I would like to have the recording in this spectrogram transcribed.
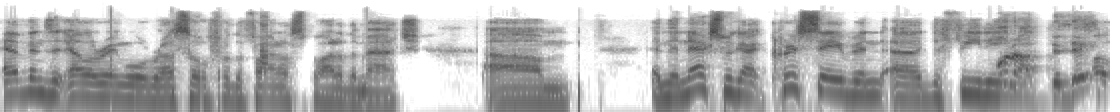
Evans and Ellering will wrestle for the final spot of the match. Um, and the next we got Chris Sabin uh, defeating. Hold up, did they? Oh,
